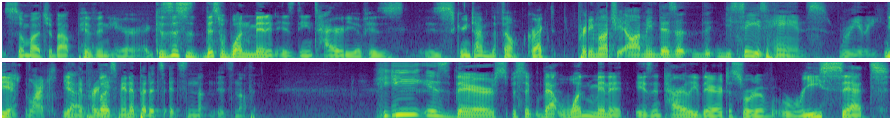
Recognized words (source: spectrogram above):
so much about Piven here, because this is this one minute is the entirety of his his screen time in the film, correct? Pretty much. I mean, there's a you see his hands really. Yeah. Like in Yeah, the previous but- minute, but it's it's no, it's nothing. He is there specific. That one minute is entirely there to sort of reset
